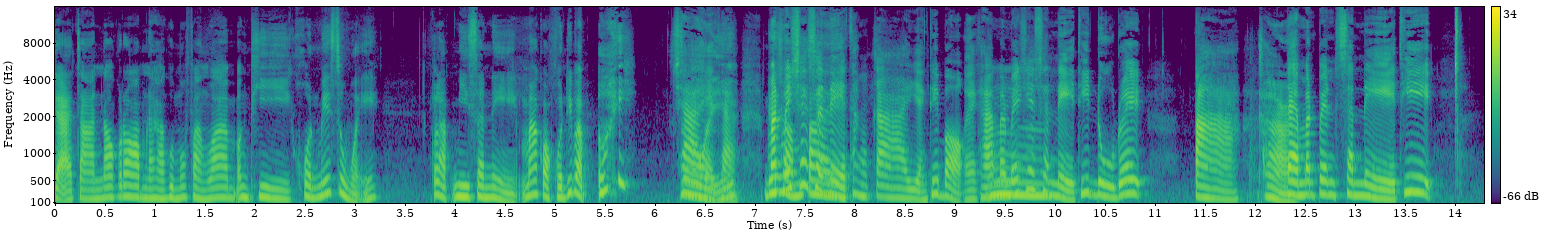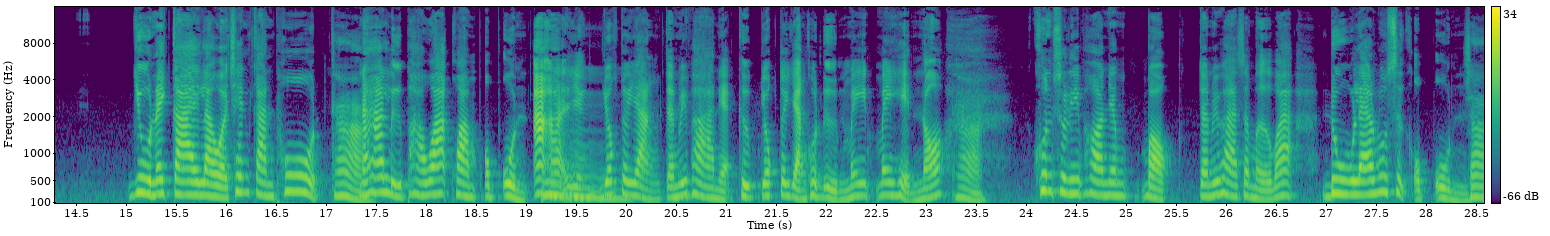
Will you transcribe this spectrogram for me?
กับอาจารย์นอกรอบนะคะ คุณผู้ฟังว่าบางทีคนไม่สวยกลับมีเสน่ห์มากกว่าคนที่แบบ เอ้ยสใช่วยค่ะด้วยมันไม่ใช่ซ้ำปเสน่ห์ทางกายอย่างที่บอกไงคะอืมมันไม่ใช่เสน่ห์ที่ดูด้วยตาค่ะแต่มันเป็นเสน่ห์ที่ อยู่ในกายเราอะเช่นการพูดค่ะนะคะหรือภาวะความอบอุ่นอะอะอืมอย่างอืมยกตัวอย่างจันวิพาเนี่ยคือยกตัวอย่างคนอื่นไม่ไม่เห็นเนาะค่ะคุณสุริพรยังบอกจันวิพาเสมอว่า ดูแล้วรู้สึกอบอุ่นใช่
